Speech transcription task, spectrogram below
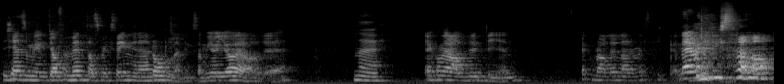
det känns som att jag förväntas växa in i den rollen liksom. Jag gör aldrig det. Nej. Jag kommer aldrig bli en... Jag kommer aldrig lära mig sticka. Nej men liksom.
